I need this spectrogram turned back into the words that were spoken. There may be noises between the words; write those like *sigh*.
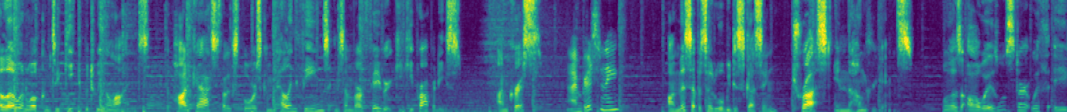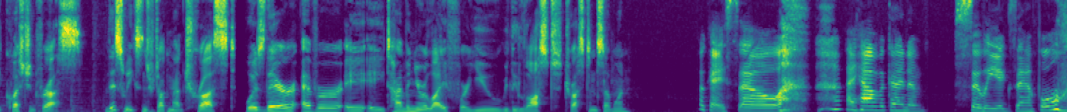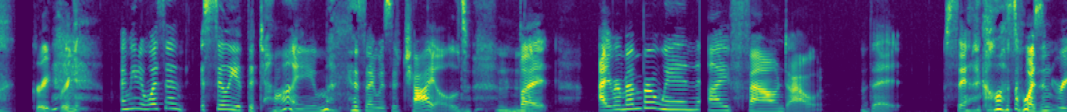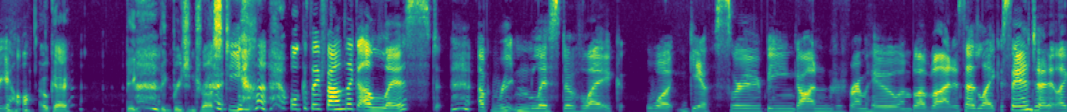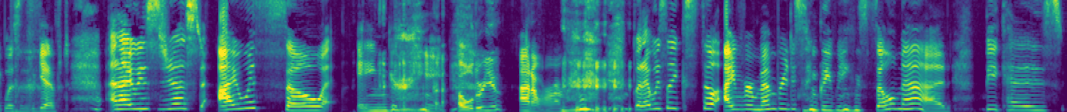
Hello and welcome to Geek Between the Lines, the podcast that explores compelling themes and some of our favorite geeky properties. I'm Chris. I'm Brittany. On this episode, we'll be discussing trust in the Hunger Games. Well, as always, we'll start with a question for us. This week, since we're talking about trust, was there ever a, a time in your life where you really lost trust in someone? Okay, so *laughs* I have a kind of silly example. Great, bring it. I mean, it wasn't silly at the time *laughs* because I was a child, Mhm. but I remember when I found out that Santa *laughs* Claus wasn't real. Okay. Big, big breach in trust. *laughs* Yeah, well, because I found like a list, a written list of like what gifts were being gotten from who and blah blah, and it said like Santa, it like listed the gift, and I was just, I was so angry. *laughs* How old are you? I don't remember, *laughs* but I was like, so I remember distinctly being so mad because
